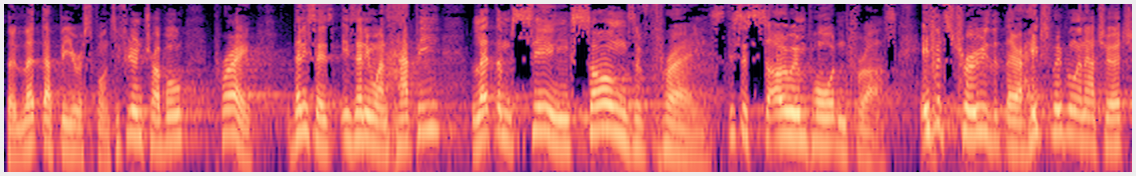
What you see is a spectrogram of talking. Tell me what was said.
So let that be your response. If you're in trouble, pray. Then he says, Is anyone happy? Let them sing songs of praise. This is so important for us. If it's true that there are heaps of people in our church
